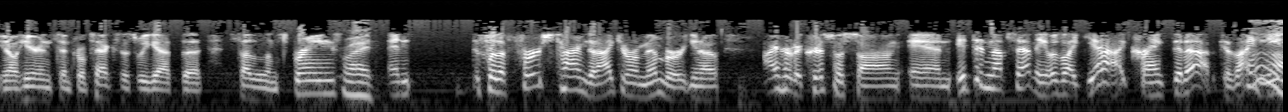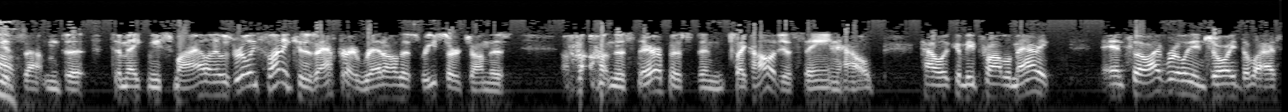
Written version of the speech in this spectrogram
you know, here in central Texas, we got the Sutherland Springs. Right. And for the first time that I can remember, you know, I heard a Christmas song and it didn't upset me. It was like, yeah, I cranked it up because I oh. needed something to to make me smile. And it was really funny because after I read all this research on this on this therapist and psychologist saying how how it can be problematic. And so I've really enjoyed the last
